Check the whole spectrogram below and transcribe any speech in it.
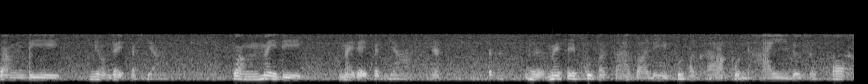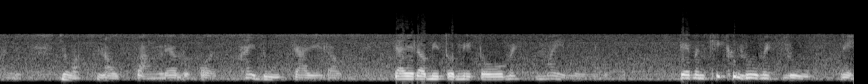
ฟังดีย่อมได้ปัญญา ฟังไม่ดีไม่ได้ปัญญานะเออไม่ใช่พูดภาษาบาลีพูดภาษาคนไทยโดยเฉพาะอันนี้จังหวะเราฟังแล้วหลวงพ่อให้ดูใจเรา ใจเรามีตนมีโตไหมไม่มีแต่มันคิดขึ้นรู้ไหมรู้นี่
